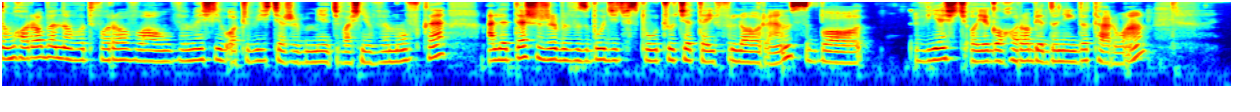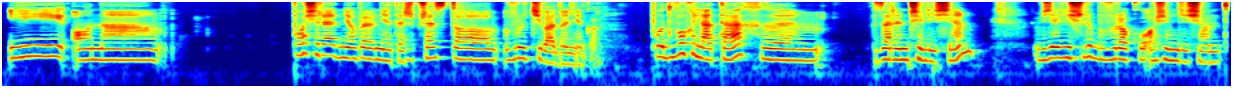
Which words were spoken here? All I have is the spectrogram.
Tą chorobę nowotworową wymyślił oczywiście, żeby mieć właśnie wymówkę, ale też, żeby wzbudzić współczucie tej Florence, bo wieść o jego chorobie do niej dotarła i ona pośrednio pewnie też przez to wróciła do niego. Po dwóch latach zaręczyli się, wzięli ślub w roku 80.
